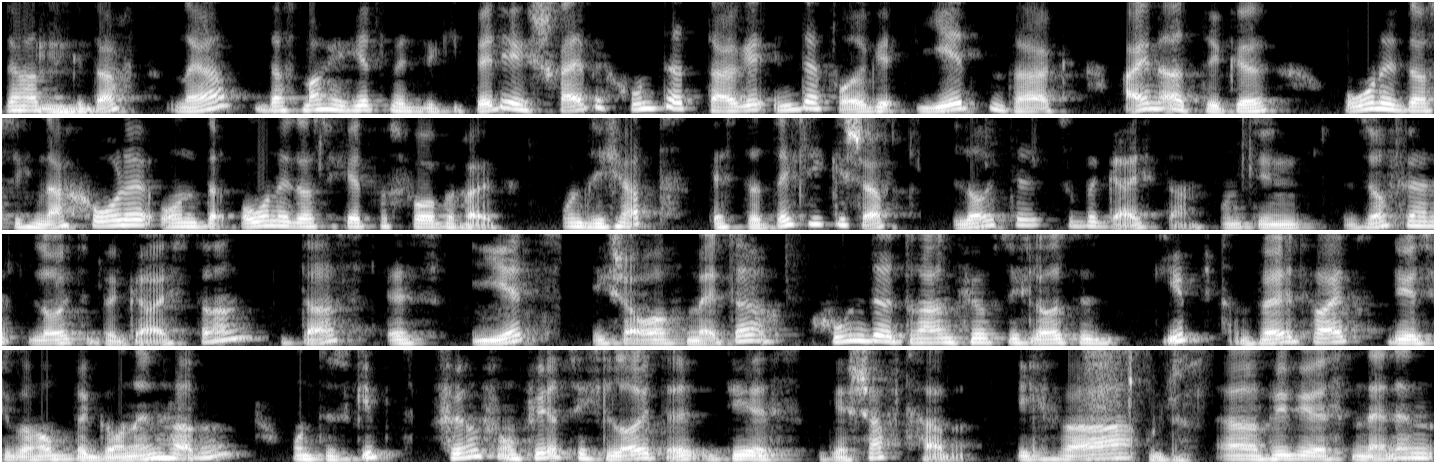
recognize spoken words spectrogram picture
Da hat mhm. sie gedacht, naja, das mache ich jetzt mit Wikipedia. Ich schreibe 100 Tage in der Folge, jeden Tag ein Artikel ohne dass ich nachhole und ohne dass ich etwas vorbereite. Und sie hat es tatsächlich geschafft, Leute zu begeistern. Und insofern Leute begeistern, dass es jetzt, ich schaue auf Meta, 153 Leute gibt weltweit, die es überhaupt begonnen haben. Und es gibt 45 Leute, die es geschafft haben. Ich war, äh, wie wir es nennen,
